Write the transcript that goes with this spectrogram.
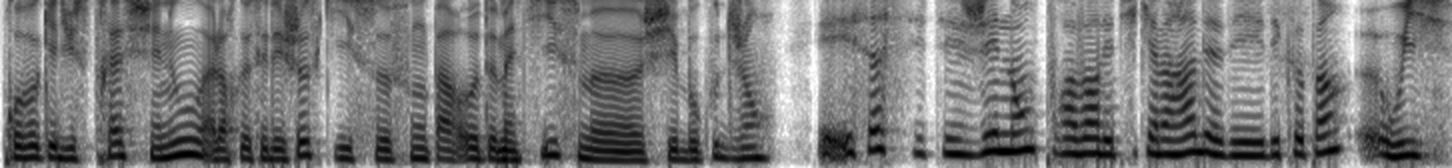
provoquer du stress chez nous, alors que c'est des choses qui se font par automatisme euh, chez beaucoup de gens. Et, ça, c'était gênant pour avoir des petits camarades, des, copains? Euh, oui,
